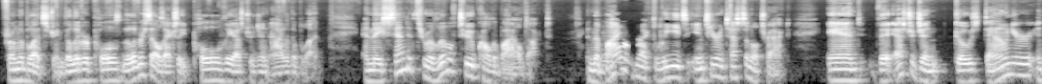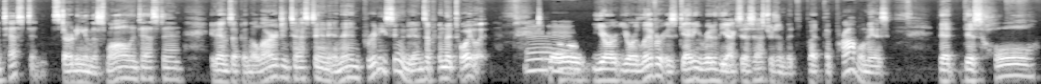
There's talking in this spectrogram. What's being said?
from the bloodstream. The liver pulls, the liver cells actually pull the estrogen out of the blood and they send it through a little tube called a bile duct. And the mm. bile duct leads into your intestinal tract and the estrogen goes down your intestine, starting in the small intestine. It ends up in the large intestine, and then pretty soon it ends up in the toilet. Mm. So your your liver is getting rid of the excess estrogen, but but the problem is that this whole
